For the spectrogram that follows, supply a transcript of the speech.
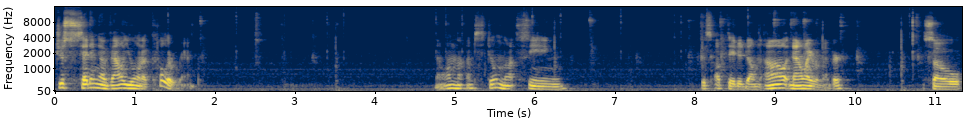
just setting a value on a color ramp. Now I'm not, I'm still not seeing this updated on. Oh, now I remember. So,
